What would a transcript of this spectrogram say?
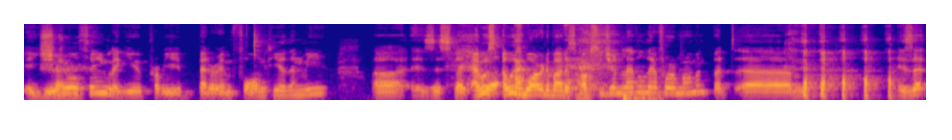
a usual Sure. thing? Like you probably better informed here than me. Uh, is this like I was I was I- worried about his oxygen level there for a moment, but um, is that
